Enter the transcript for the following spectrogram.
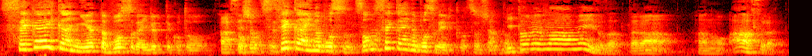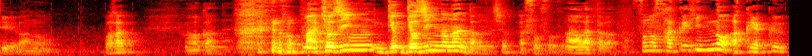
世界観にあったボスがいるってことあでしょそうそう。そう世界のボス。その世界のボスがいるってことでしょ？ちゃんとリトル・マーメイドだったら、あの、アースラっていう、あの、わかる？わかんない。あの、まあ巨人魚魚人のなんかなんでしょ？あ、そうそうそう。あ分かった分かっその作品の悪役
